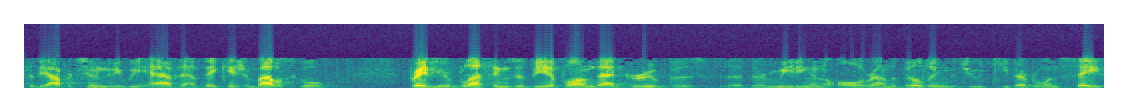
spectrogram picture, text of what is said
for the opportunity we have to have Vacation Bible School. Pray that your blessings would be upon that group as uh, they're meeting in, all around the building, that you would keep everyone safe,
